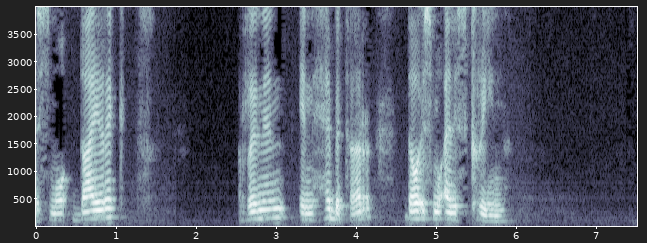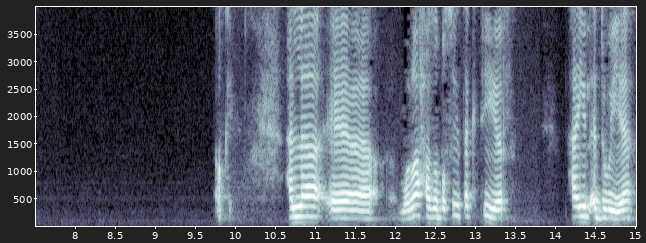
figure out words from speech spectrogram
اسمه direct renin inhibitor دواء اسمه aliskiren okay. هلا آه، ملاحظة بسيطة كثير هاي الأدوية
